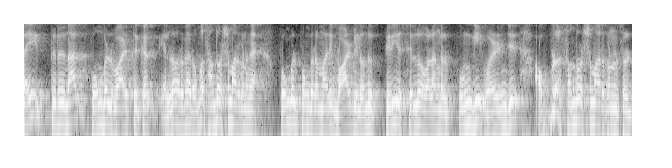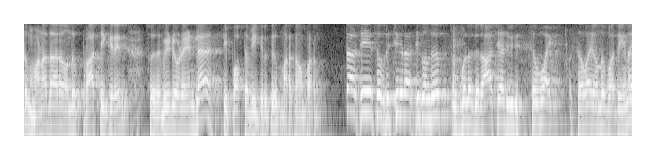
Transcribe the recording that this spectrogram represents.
தை திருநாள் பொங்கல் வாழ்த்துக்கள். எல்லோருமே ரொம்ப சந்தோஷமாக இருக்கணுங்க. பொங்கல் பொங்குற மாதிரி வாழ்வில் வந்து பெரிய செல்வ வளங்கள் பொங்கி வழிஞ்சு அவ்வளோ சந்தோஷமாக இருக்கணும்னு சொல்லிட்டு மனதார வந்து பிரார்த்திக்கிறேன். ஸோ இந்த வீடியோட எண்டில் டிப் ஆஃப் த வீக் இருக்குது மறக்காமல் பாருங்கள் ராசி ஸோ ரிச்சிக ராசிக்கு வந்து உங்களது ராசி அதிபதி செவ்வாய். செவ்வாய் வந்து பார்த்தீங்கன்னா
